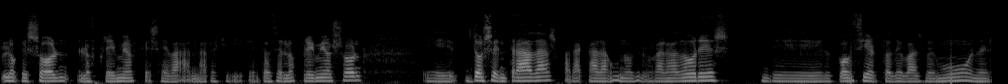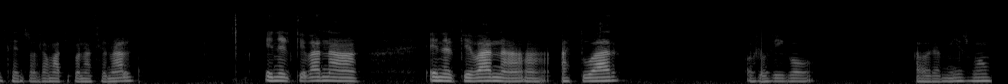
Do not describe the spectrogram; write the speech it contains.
lo que son los premios que se van a recibir. Entonces, los premios son eh, dos entradas para cada uno de los ganadores del concierto de Bas en el Centro Dramático Nacional, en el que van a en el que van a actuar, os lo digo ahora mismo.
